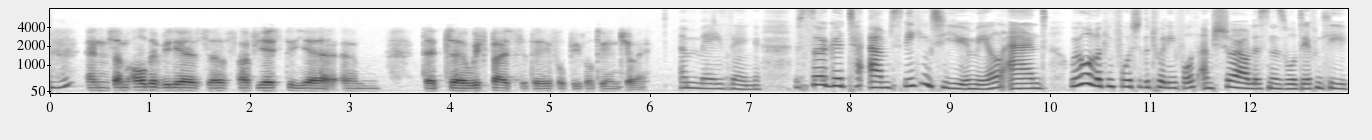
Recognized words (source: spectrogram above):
mm-hmm. and some older videos of, of yesteryear um, that uh, we've posted there for people to enjoy. Amazing. So good to, um, speaking to you, Emil. And we're all looking forward to the 24th. I'm sure our listeners will definitely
